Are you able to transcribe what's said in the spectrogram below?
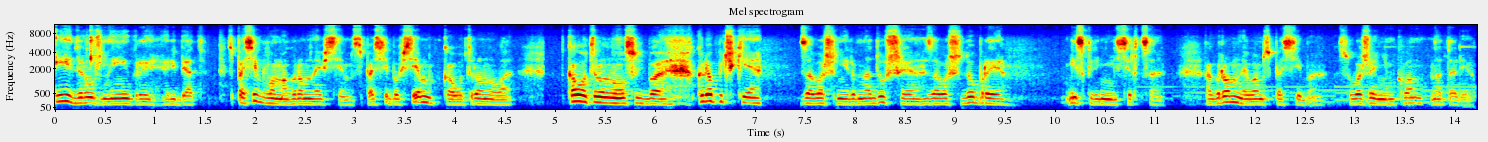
и дружные игры ребят. Спасибо вам огромное всем. Спасибо всем, кого тронула, кого тронула судьба Клепочки, за ваше неравнодушие, за ваши добрые, искренние сердца. Огромное вам спасибо. С уважением к вам, Наталья.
